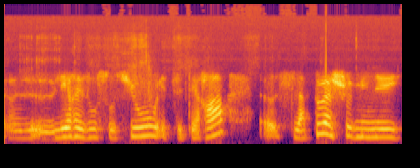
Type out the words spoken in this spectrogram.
euh, les réseaux sociaux, etc., euh, cela peut acheminer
